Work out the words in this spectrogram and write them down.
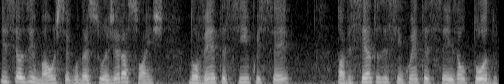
e seus irmãos, segundo as suas gerações, 95 e 956 ao todo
